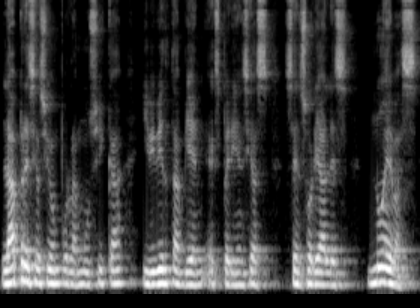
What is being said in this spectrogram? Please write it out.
la apreciación por la música y vivir también experiencias sensoriales nuevas.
